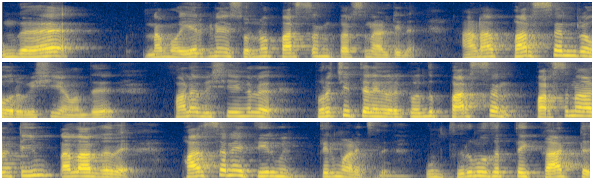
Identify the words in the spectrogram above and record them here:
உங்கள் நம்ம ஏற்கனவே சொன்னோம் பர்சன் பர்சனாலிட்டின்னு. ஆனால் பர்சன்ற ஒரு விஷயம் வந்து பல விஷயங்கள் புரட்சி தலைவருக்கு வந்து பர்சன் பர்சனாலிட்டியும் நல்லா இருந்தது. பர்சனை தீர்மி தீர்மானிச்சது. உன் திருமுகத்தை காட்டு.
